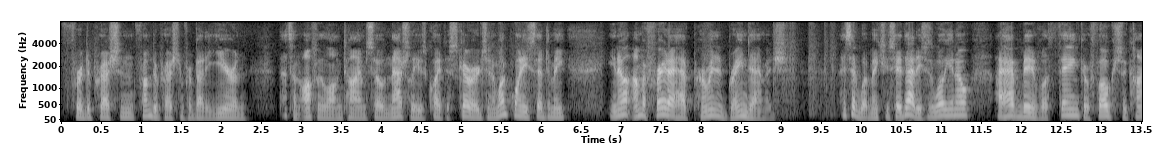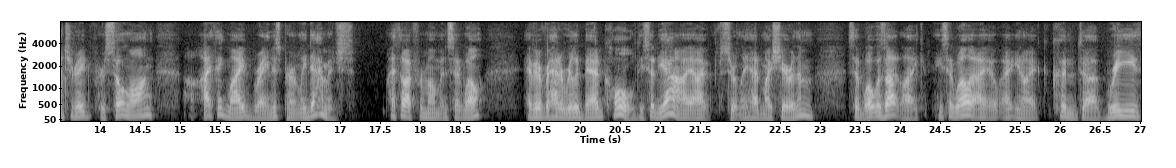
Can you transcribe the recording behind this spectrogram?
for depression from depression for about a year, and that's an awfully long time. So naturally, he was quite discouraged. And at one point, he said to me, "You know, I'm afraid I have permanent brain damage." I said, What makes you say that? He says, Well, you know, I haven't been able to think or focus or concentrate for so long. I think my brain is permanently damaged. I thought for a moment and said, Well, have you ever had a really bad cold? He said, Yeah, I, I certainly had my share of them. I said, What was that like? He said, Well, I, I you know, I couldn't uh, breathe.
